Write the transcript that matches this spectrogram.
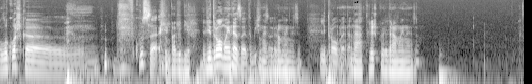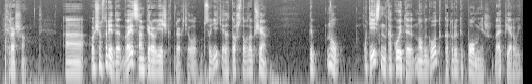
Лукошка э, вкуса. Багбир. Ведро майонеза это обычно называют. ведро майонеза. Литровая, да. Да, крышку ведра майонеза. Хорошо. А, в общем, смотри, да, давай самая первая вещь, которую я хотел обсудить, это то, что вот вообще ты, ну, у тебя есть какой-то Новый год, который ты помнишь, да, первый?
